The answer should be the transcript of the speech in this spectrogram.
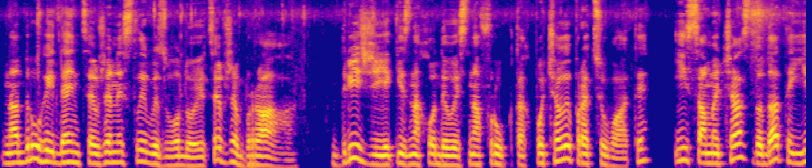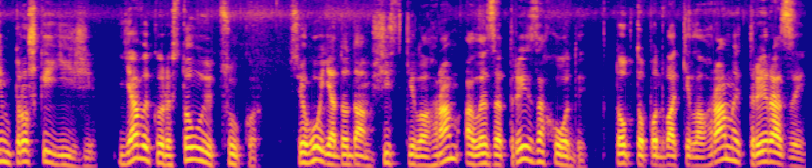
На другий день це вже не сливи з водою, це вже брага. Дріжджі, які знаходились на фруктах, почали працювати, і саме час додати їм трошки їжі. Я використовую цукор. Всього я додам 6 кг, але за 3 заходи, тобто по 2 кг 3 рази.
